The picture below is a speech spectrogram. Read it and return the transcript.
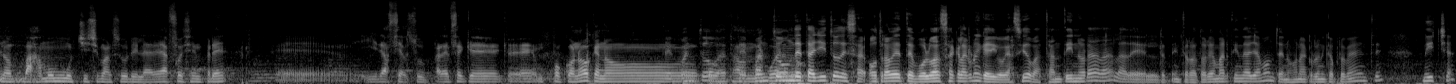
nos bajamos muchísimo al sur y la idea fue siempre eh, ir hacia el sur. Parece que, un poco no, que no. Te cuento, te cuento un detallito de esa, otra vez te vuelvo a sacar la crónica, digo que ha sido bastante ignorada, la del interrogatorio de Martín de Ayamonte, no es una crónica propiamente dicha.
